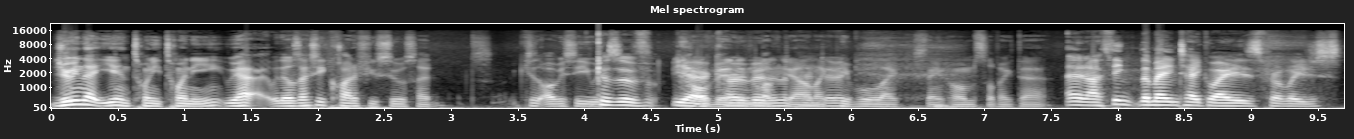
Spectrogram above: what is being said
during that year in 2020 we had there was actually quite a few suicides cuz obviously Because of yeah, COVID, COVID, and and, lockdown the like people like staying home stuff like that And I think the main takeaway is probably just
